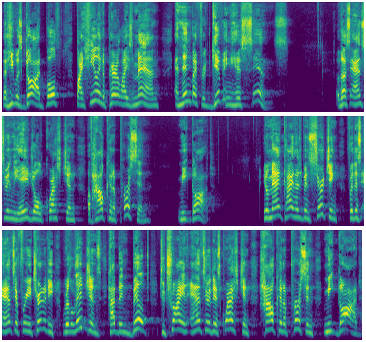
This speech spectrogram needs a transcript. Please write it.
that he was God, both by healing a paralyzed man and then by forgiving his sins. Thus, answering the age old question of how can a person meet God? You know, mankind has been searching for this answer for eternity. Religions have been built to try and answer this question how can a person meet God?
